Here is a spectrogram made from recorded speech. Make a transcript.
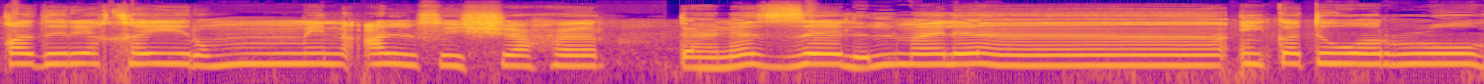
கதிர் ஹைரும் மின் அல்ஃபி ஷஹர் تنزل الملائكة والروح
